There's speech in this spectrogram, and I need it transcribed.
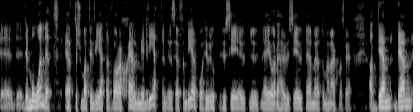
eh, det, måendet eftersom att vi vet att vara självmedveten, det vill säga fundera på hur, hur ser jag ut nu när jag gör det här, hur ser jag ut när jag möter de här människorna. Att den, den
